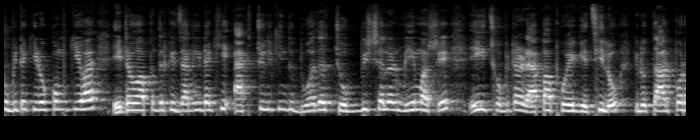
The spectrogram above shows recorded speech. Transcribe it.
ছবিটা কীরকম কি হয়। এটাও আপনাদেরকে জানিয়ে রাখি অ্যাকচুয়ালি কিন্তু দু হাজার চব্বিশ সালের মে মাসে এই ছবিটা র্যাপ আপ হয়ে গেছিল। কিন্তু তারপর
